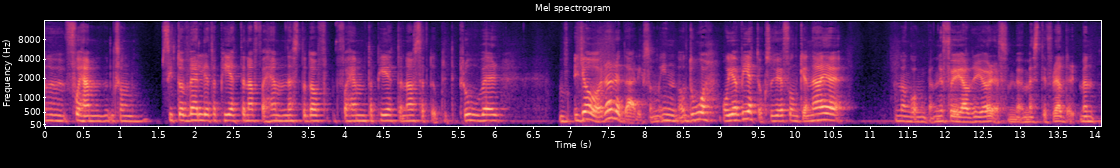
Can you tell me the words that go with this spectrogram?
Eh, Få hem, liksom, sitta och välja tapeterna, få hem nästa dag, få hem tapeterna, sätta upp lite prover. Göra det där liksom. In, och, då, och jag vet också hur jag funkar när jag någon gång, nu får jag ju aldrig göra det eftersom jag mest är förälder, men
